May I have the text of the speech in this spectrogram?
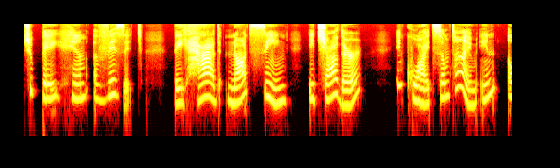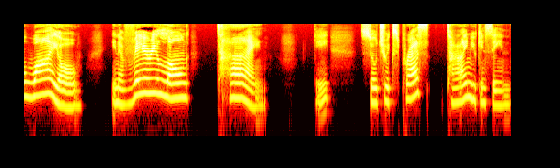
to pay him a visit. They had not seen each other in quite some time, in a while, in a very long time. Okay, so to express time, you can say in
